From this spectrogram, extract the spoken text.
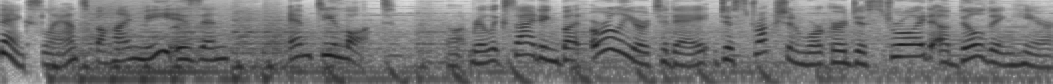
Thanks, Lance. Behind me is an empty lot. Not real exciting, but earlier today, Destruction Worker destroyed a building here.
